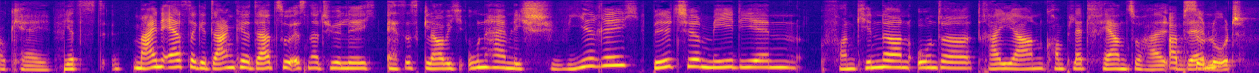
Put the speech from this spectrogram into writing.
Okay, jetzt mein erster Gedanke dazu ist natürlich, es ist, glaube ich, unheimlich schwierig, Bildschirmmedien von Kindern unter drei Jahren komplett fernzuhalten. Absolut. Denn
